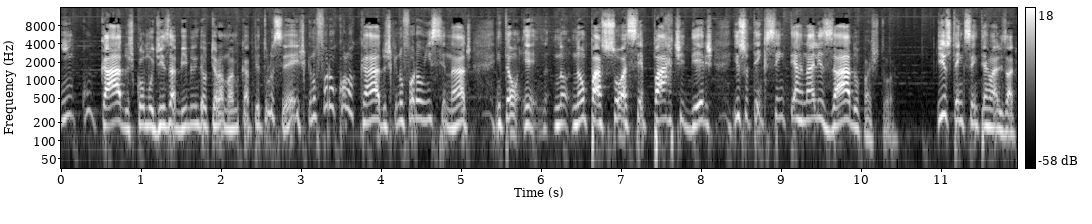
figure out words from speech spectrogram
inculcados, como diz a Bíblia em Deuteronômio capítulo 6, que não foram colocados, que não foram ensinados. Então, é, não, não passou a ser parte deles. Isso tem que ser internalizado, pastor. Isso tem que ser internalizado.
